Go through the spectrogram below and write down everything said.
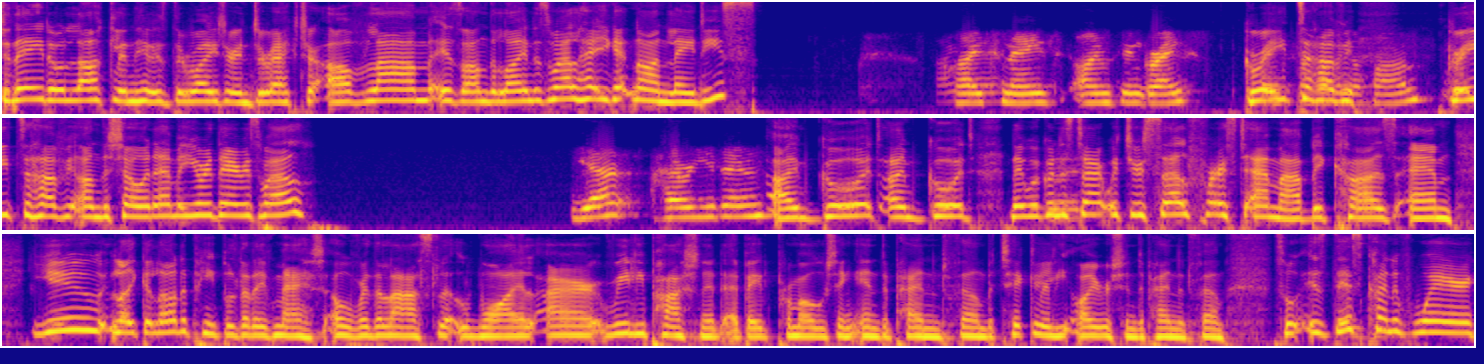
Sinead O'Loughlin, who is the writer and director of Lamb, is on the line as well. How are you getting on, ladies? Hi, Sinead. I'm doing great. Great Thanks to have you. on. Great to have you on the show. And Emma, you're there as well. Yeah, how are you doing? I'm good. I'm good. Now we're going to start with yourself first, Emma, because um, you, like a lot of people that I've met over the last little while, are really passionate about promoting independent film, particularly Irish independent film. So, is this kind of where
